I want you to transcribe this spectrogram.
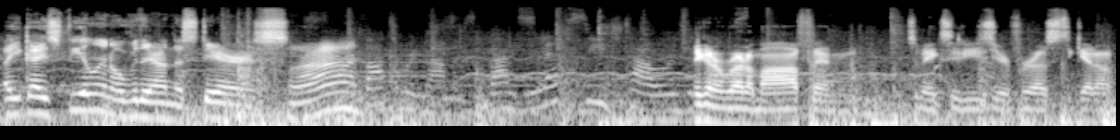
How you guys feeling over there on the stairs, huh? They're gonna run them off, and it makes it easier for us to get them.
